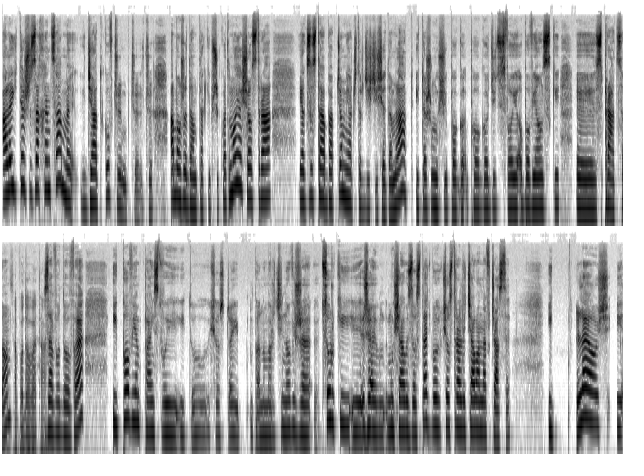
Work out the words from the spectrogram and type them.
ale i też zachęcamy dziadków, czy, czy, czy, a może dam taki przykład. Moja siostra, jak została babcią, miała 47 lat i też musi pogodzić swoje obowiązki y, z pracą. Zawodowe, tak. Zawodowe. I powiem Państwu i, i tu siostrze i panu Marcinowi, że córki, y, że musiały zostać, bo siostra leciała na wczasy. Leoś i,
